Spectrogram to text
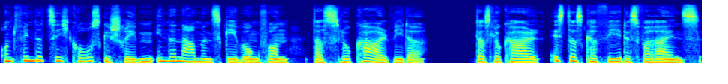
und findet sich großgeschrieben in der Namensgebung von Das Lokal wieder. Das Lokal ist das Café des Vereins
